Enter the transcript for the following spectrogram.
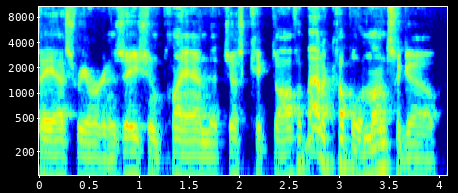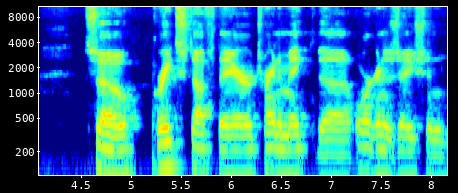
FAS reorganization plan that just kicked off about a couple of months ago. So, great stuff there, trying to make the organization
